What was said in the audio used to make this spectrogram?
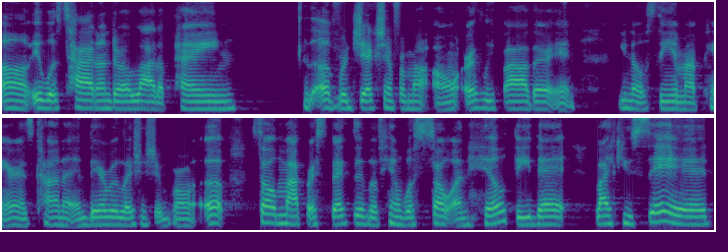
um it was tied under a lot of pain of rejection from my own earthly father and you know seeing my parents kind of in their relationship growing up. So my perspective of him was so unhealthy that like you said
